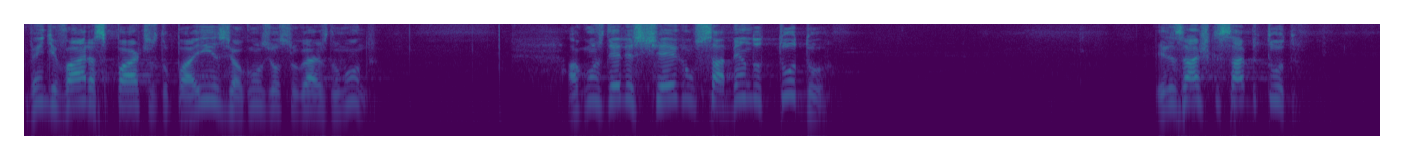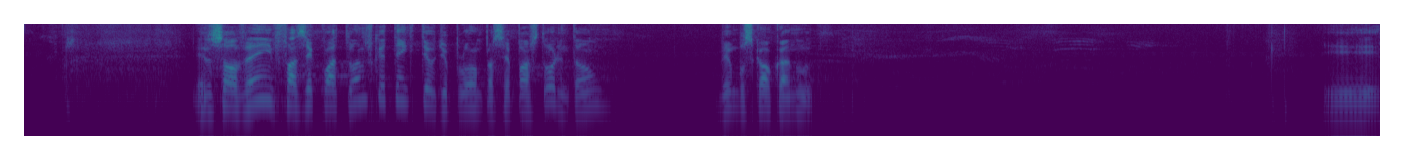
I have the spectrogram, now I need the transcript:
Vêm de várias partes do país e alguns de outros lugares do mundo. Alguns deles chegam sabendo tudo eles acham que sabem tudo. Eles só vêm fazer quatro anos porque tem que ter o diploma para ser pastor, então vem buscar o canudo. E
